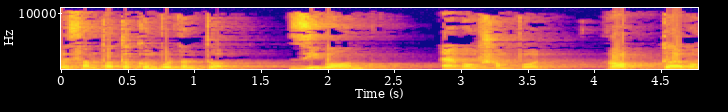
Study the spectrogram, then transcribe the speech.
ইসলাম ততক্ষণ পর্যন্ত জীবন এবং সম্পদ, রক্ত এবং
